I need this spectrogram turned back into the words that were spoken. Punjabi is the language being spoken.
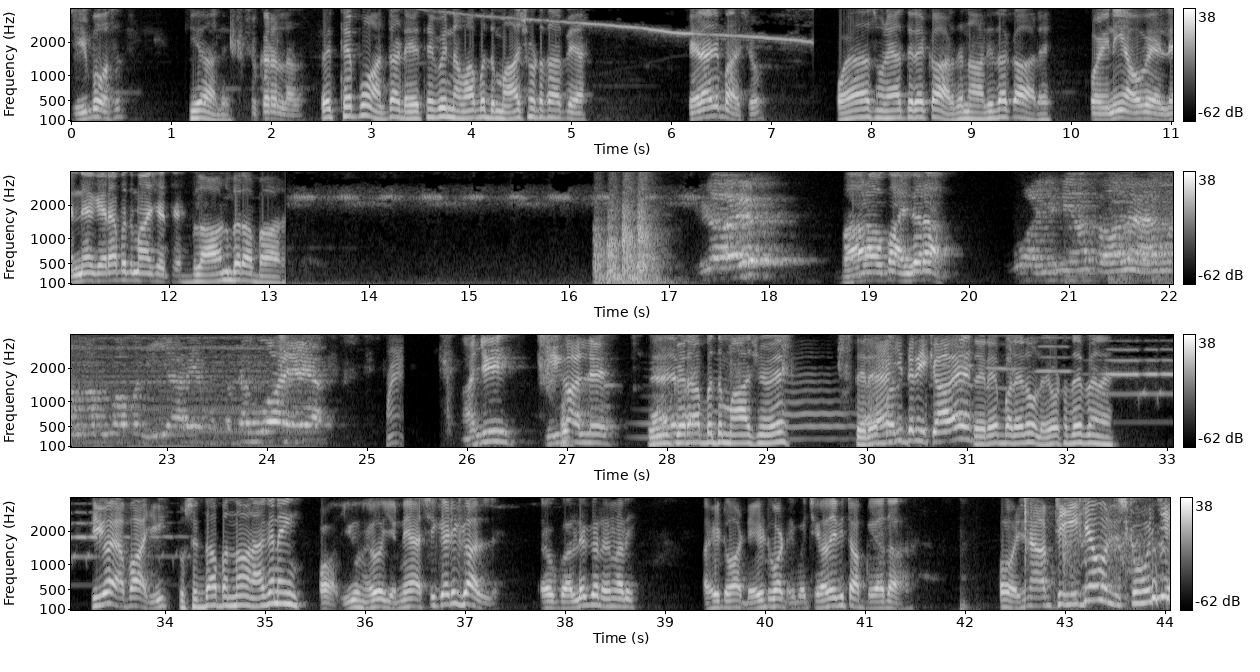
ਜੀ ਬੌਸ। ਕੀ ਹਾਲ ਹੈ? ਸ਼ੁਕਰ ਅੱਲਾ ਦਾ। ਇੱਥੇ ਭੂਆ ਤੁਹਾਡੇ ਇੱਥੇ ਕੋਈ ਨਵਾਂ ਬਦਮਾਸ਼ ਛੁੱਟਦਾ ਪਿਆ। ਕਿਹੜਾ ਜੀ ਬਾਦਸ਼ੋ ਹੋਇਆ ਸੁਣਿਆ ਤੇਰੇ ਘਰ ਦੇ ਨਾਲ ਹੀ ਦਾ ਘਰ ਹੈ। ਕੋਈ ਨਹੀਂ ਆਓ ਵੇਖ ਲੈਨੇ ਆ ਕਿਹੜਾ ਬਦਮਾਸ਼ ਇੱਥੇ। ਬੁਲਾ ਨੂੰ ਦਰਾ ਬਾਹਰ ਬਾਹਰ ਆਓ ਭਾਈ ਜਰਾ। ਉਹ ਆਏ ਨੇ ਆ ਕਾਲ ਹੈ ਮਾਮਾ ਬੁਆ ਭੰਨੀ ਜਾ ਰਹੇ ਪਤਾ ਬੁਆ ਆਏ ਆ। ਹਾਂਜੀ। ਕੀ ਗੱਲ ਹੈ? ਤੂੰ ਕਿਹੜਾ ਬਦਮਾਸ਼ ਓਏ? ਤੇਰੇ ਇਹ ਕੀ ਤਰੀਕਾ ਹੈ ਤੇਰੇ ਬੜੇ ਰੋਲੇ ਉੱਠਦੇ ਪਏ ਨੇ। ਕੀ ਹੋਇਆ ਭਾਜੀ? ਤੂੰ ਸਿੱਧਾ ਬੰਦਾ ਹੋਣਾ ਕਿ ਨਹੀਂ? ਭਾਜੀ ਹੋਏ ਹੋ ਜਨੇ ਐਸੀ ਕਿਹੜੀ ਗੱਲ ਹੈ ਉਹ ਗੱਲ ਹੀ ਕਰਨ ਵਾਲੀ। ਅਸੀਂ ਤੁਹਾਡੇ ਤੁਹਾਡੇ ਬੱਚਿਆਂ ਦੇ ਵੀ ਤਾਬੇਦਾਰ ਹੋਰ ਜਨਾਬ ਠੀਕ ਹੈ ਹੁਣ? ਸਕੂਨ ਜੀ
